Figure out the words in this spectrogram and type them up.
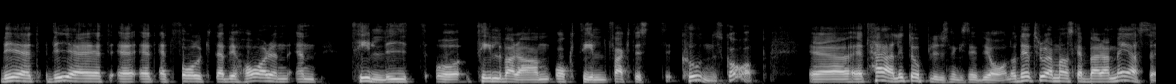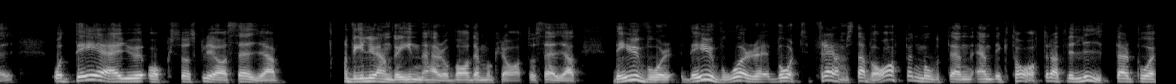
vi är, ett, vi är ett, ett, ett folk där vi har en, en tillit och, till varann och till faktiskt kunskap. Eh, ett härligt upplysningsideal och det tror jag man ska bära med sig. Och det är ju också, skulle jag säga, vill ju ändå in här och vara demokrat och säga att det är ju, vår, det är ju vår, vårt främsta vapen mot en, en diktator, att vi litar på,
